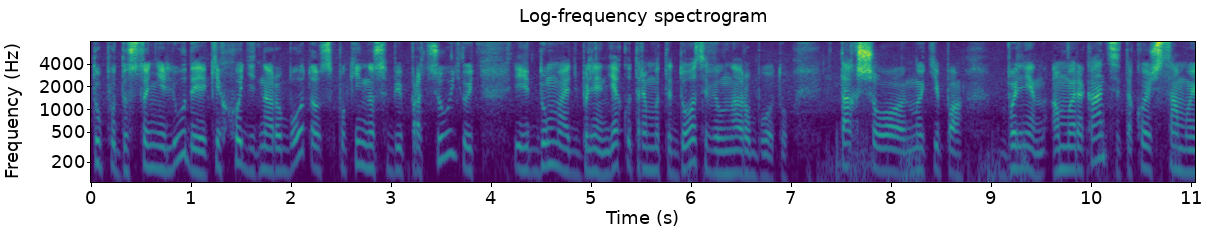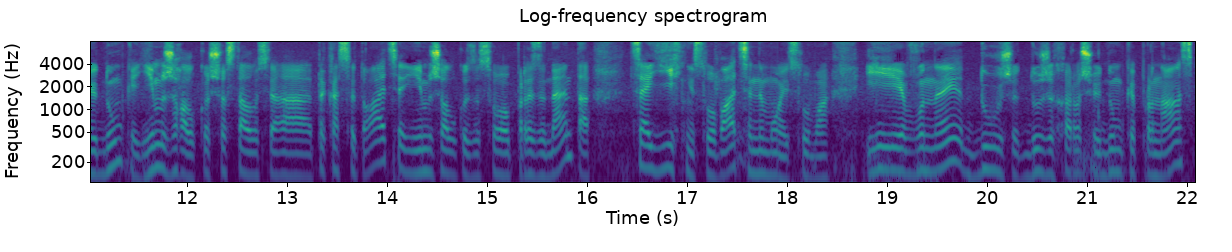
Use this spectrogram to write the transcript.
тупо достойні люди, які ходять на роботу, спокійно собі працюють і думають, блін, як отримати дозвіл на роботу. Так що, ну, типа, блін, американці такої ж самої думки, їм жалко, що сталася така ситуація, їм жалко за свого президента. Це їхні слова, це не мої слова. І вони дуже дуже хорошої думки про нас,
